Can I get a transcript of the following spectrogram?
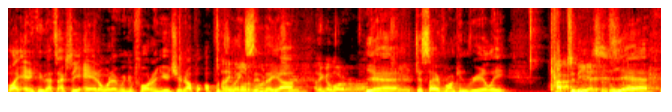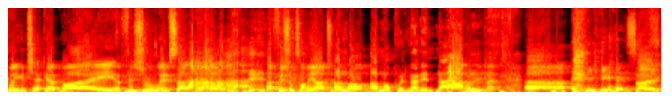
like anything that's actually aired or whatever we can find on YouTube. And I'll put, I'll put the think a lot links in the. Uh, YouTube. I think a lot of them are on yeah, YouTube. just so everyone can really. Capture the essence. Yeah, Well, you can check out my official website now, official Tommy Archer. I'm not. I'm not putting that in. Nah. I believe, mate. Uh, yeah, so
